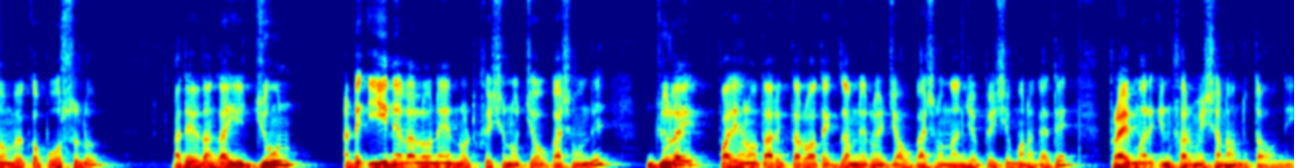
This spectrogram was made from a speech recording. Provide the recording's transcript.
తొంభై ఒక్క పోస్టులు అదేవిధంగా ఈ జూన్ అంటే ఈ నెలలోనే నోటిఫికేషన్ వచ్చే అవకాశం ఉంది. జూలై పదిహేనవ తారీఖు తర్వాత ఎగ్జామ్ నిర్వహించే అవకాశం ఉందని చెప్పేసి మనకైతే ప్రైమరీ ఇన్ఫర్మేషన్ అందుతూ ఉంది.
